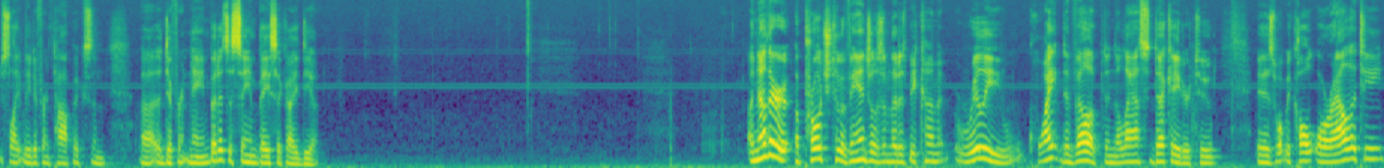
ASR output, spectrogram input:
slightly different topics and uh, a different name, but it's the same basic idea. Another approach to evangelism that has become really quite developed in the last decade or two is what we call orality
